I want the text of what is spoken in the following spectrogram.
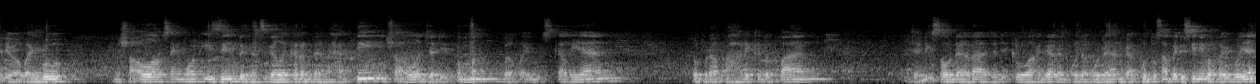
Jadi Bapak Ibu, Insya Allah saya mohon izin dengan segala kerendahan hati, Insya Allah jadi teman Bapak Ibu sekalian beberapa hari ke depan, jadi saudara, jadi keluarga dan mudah-mudahan nggak putus sampai di sini Bapak Ibu ya.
